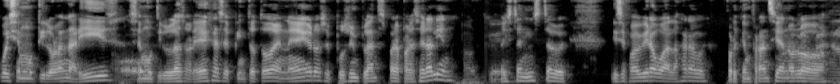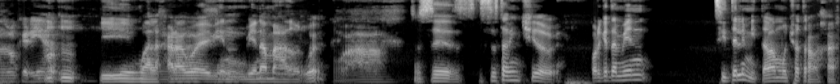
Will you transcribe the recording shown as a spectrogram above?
güey, se mutiló la nariz, Oh. se mutiló las orejas, se pintó todo de negro, se puso implantes para parecer alien. Ahí está en Insta, güey. Y se fue a vivir a Guadalajara, güey, porque en Francia no lo... No lo quería. Mm, mm. Y en Guadalajara, Ah, güey, sí. bien, bien amado, güey. Wow. Entonces, esto está bien chido, güey. Porque también sí te limitaba mucho a trabajar.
